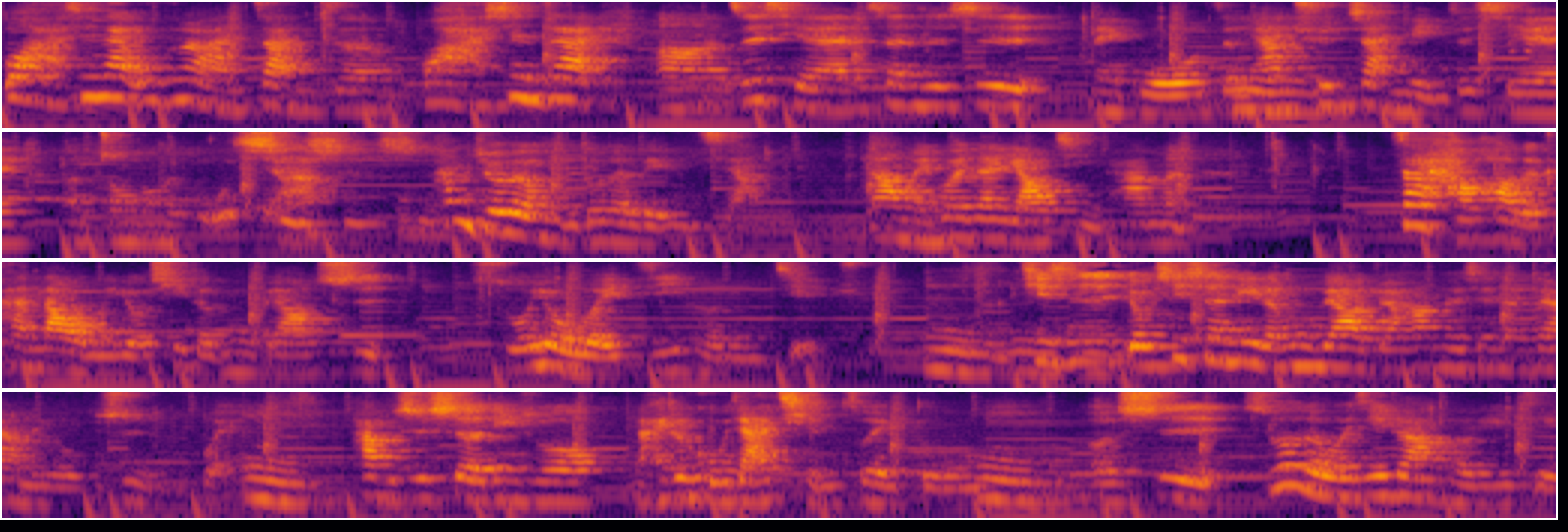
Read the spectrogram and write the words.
哇！现在乌克兰战争，哇！现在呃，之前甚至是美国怎么样去占领这些、嗯、呃中东的国家，是是是，他们就会有很多的联想。那我们也会再邀请他们，再好好的看到我们游戏的目标是所有危机合理解决。嗯，其实游戏胜利的目标，我觉得亨特先生非常的有智慧。嗯，他不是设定说哪一个国家钱最多，嗯，而是所有的危机都要合理解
